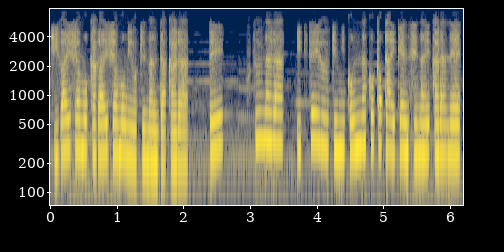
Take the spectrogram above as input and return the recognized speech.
被害者も加害者も身内なんだから。ええ、普通なら、生きているうちにこんなこと体験しないからね。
